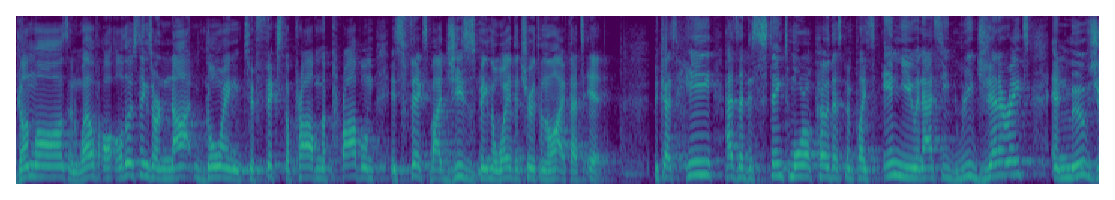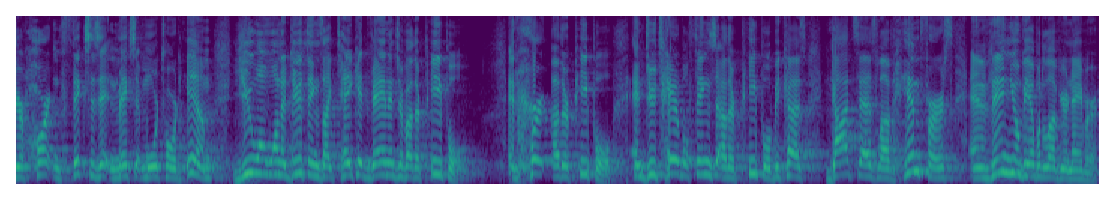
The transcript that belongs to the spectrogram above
Gun laws and wealth, all, all, those things are not going to fix the problem. The problem is fixed by Jesus being the way, the truth, and the life. That's it because he has a distinct moral code that's been placed in you. And as he regenerates and moves your heart and fixes it and makes it more toward him, you won't want to do things like take advantage of other people and hurt other people and do terrible things to other people because God says love him first and then you'll be able to love your neighbor.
